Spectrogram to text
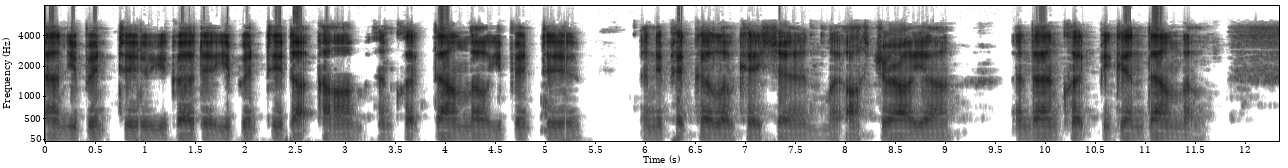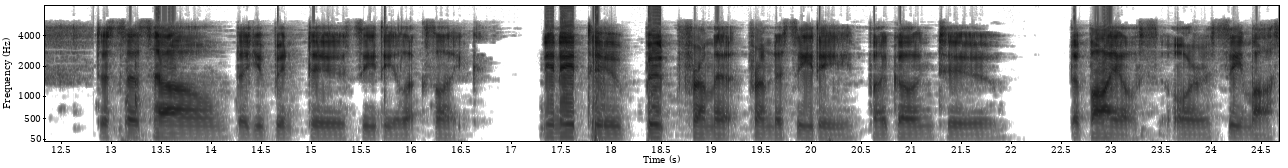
and Ubuntu, you go to ubuntu.com and click download Ubuntu and you pick a location like Australia and then click begin download. This is how the Ubuntu CD looks like. You need to boot from it from the CD by going to the BIOS or CMOS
